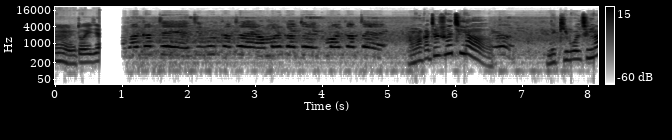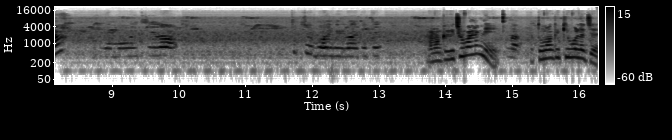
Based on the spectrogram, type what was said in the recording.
হুম, তো এই যে আমার কাছে শুয়েছিল? হ্যাঁ, কি বলছিল? আমাকে কিছু বলেনি? তোমাকে কি বলেছে?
